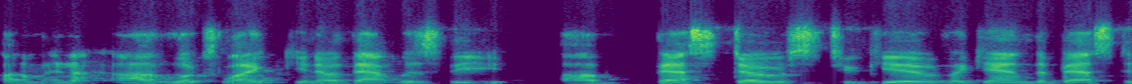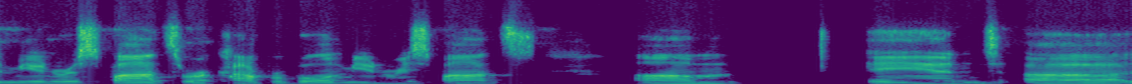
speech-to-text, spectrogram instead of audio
um, and uh, looks like, you know, that was the uh, best dose to give, again, the best immune response or a comparable immune response. Um, and uh,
